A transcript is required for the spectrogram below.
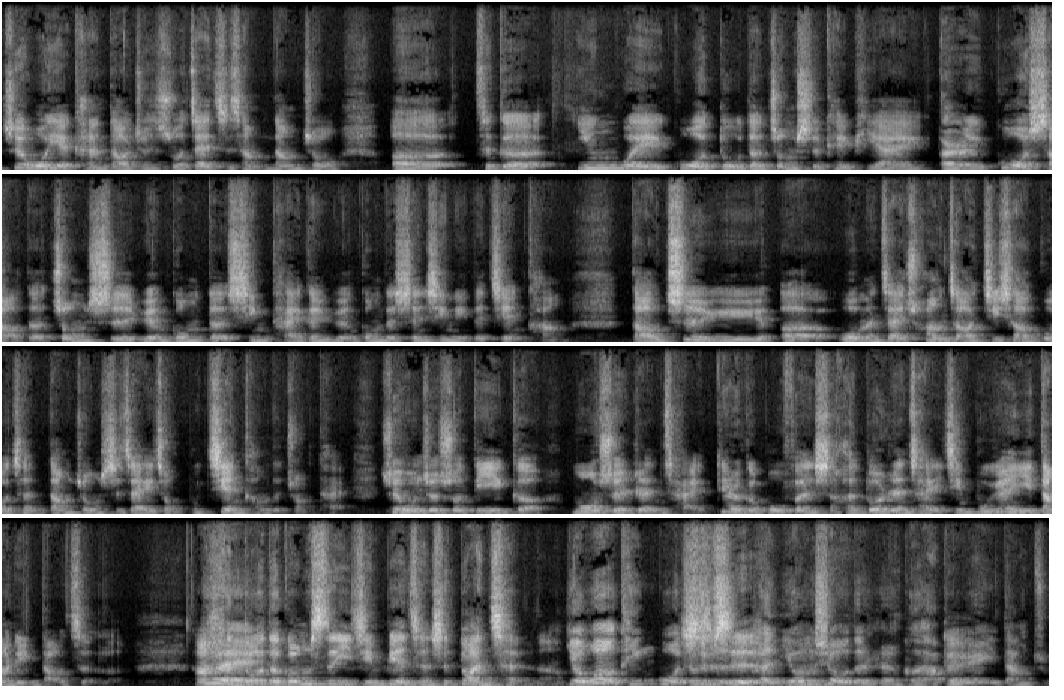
所以我也看到，就是说在职场当中，呃，这个因为过度的重视 KPI，而过少的重视员工的心态跟员工的身心灵的健康。导致于呃，我们在创造绩效过程当中是在一种不健康的状态，所以我就说，第一个磨损人才，第二个部分是很多人才已经不愿意当领导者了，啊，很多的公司已经变成是断层了。有我有听过，就是很优秀的人，可他不愿意当主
